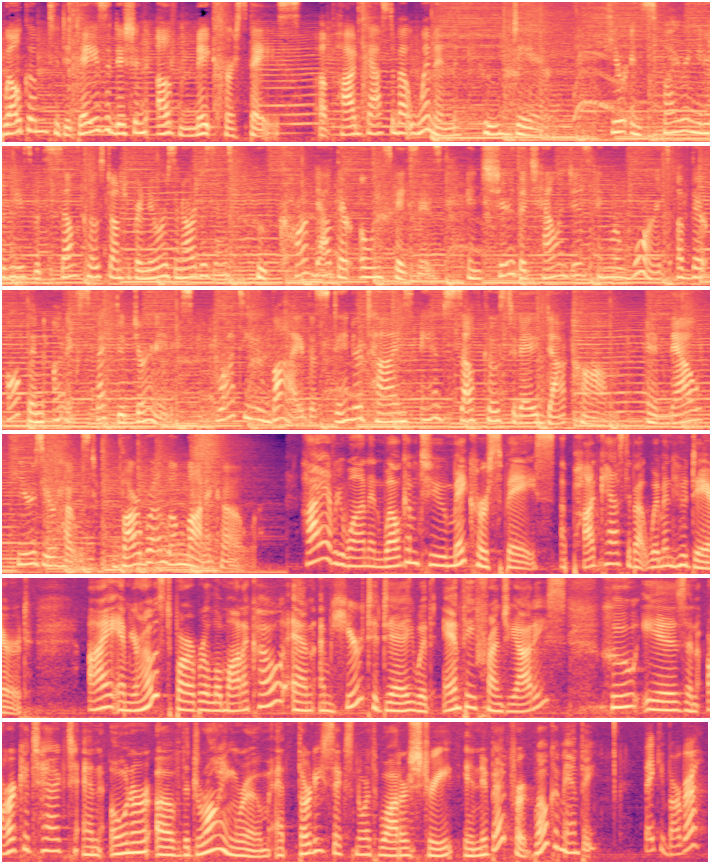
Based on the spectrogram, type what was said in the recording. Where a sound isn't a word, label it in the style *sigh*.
Welcome to today's edition of Make Her Space, a podcast about women who dare. Hear inspiring interviews with South Coast entrepreneurs and artisans who've carved out their own spaces and share the challenges and rewards of their often unexpected journeys. Brought to you by the Standard Times and SouthCoastToday.com. And now, here's your host, Barbara LaMonaco. Hi, everyone, and welcome to Make Her Space, a podcast about women who dared. I am your host, Barbara LaMonaco, and I'm here today with Anthi Frangiadis, who is an architect and owner of the Drawing Room at 36 North Water Street in New Bedford. Welcome, Anthi. Thank you, Barbara.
